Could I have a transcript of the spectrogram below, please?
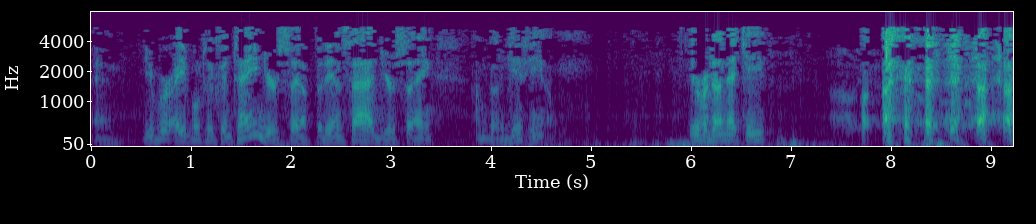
And you were able to contain yourself, but inside you're saying, I'm going to get him. You ever done that, Keith? Oh, yeah.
